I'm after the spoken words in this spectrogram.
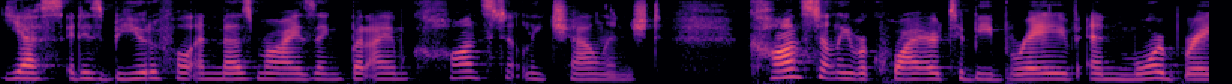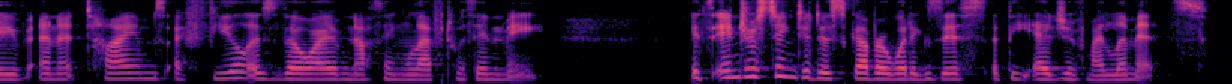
Yes, it is beautiful and mesmerizing, but I am constantly challenged, constantly required to be brave and more brave, and at times I feel as though I have nothing left within me. It's interesting to discover what exists at the edge of my limits.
